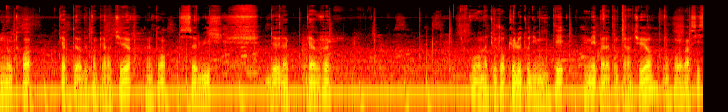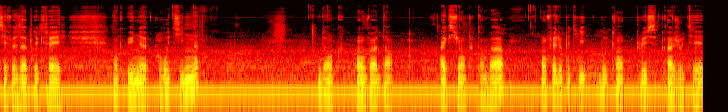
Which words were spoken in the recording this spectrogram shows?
nos trois capteurs de température, dont celui de la cave où on a toujours que le taux d'humidité mais pas la température. Donc on va voir si c'est faisable de créer donc une routine. Donc on va dans action tout en bas on fait le petit bouton plus ajouter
